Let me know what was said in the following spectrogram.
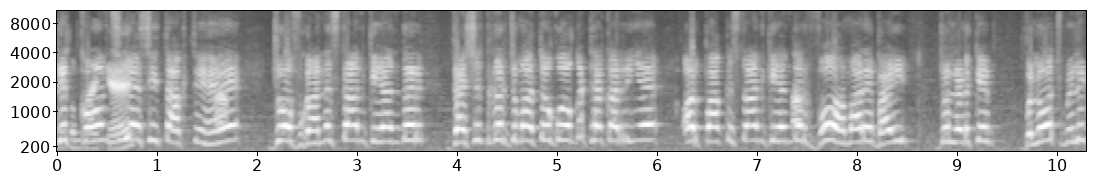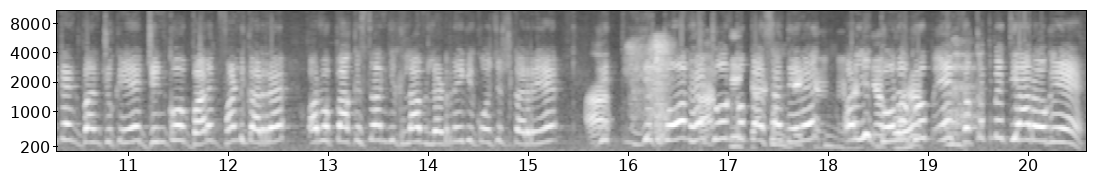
ये कौन सी ऐसी ताकतें हैं जो अफ़गानिस्तान के अंदर दहशतगर्द जमातों को इकट्ठा कर रही हैं और पाकिस्तान के अंदर वो हमारे भाई जो लड़के बलोच मिलिटेंट बन चुके हैं जिनको भारत फंड कर रहा है और वो पाकिस्तान के खिलाफ लड़ने की कोशिश कर रहे हैं। ये ये कौन है जो उनको पैसा दे रहे हैं? और ये दोनों ग्रुप एक वक्त में तैयार हो गए हैं।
